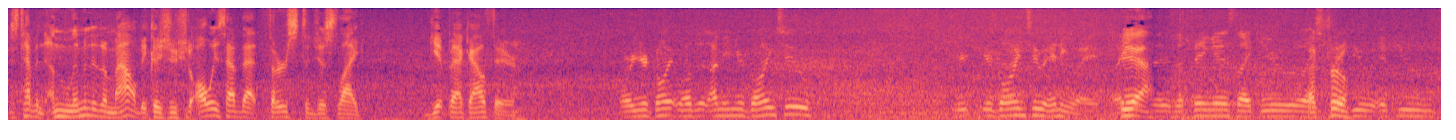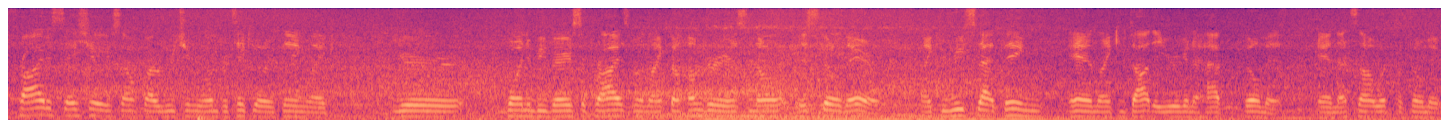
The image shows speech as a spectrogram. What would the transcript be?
just have an unlimited amount because you should always have that thirst to just like get back out there. Or you're going. Well, I mean, you're going to. You're, you're going to anyway. Like, Yeah. The, the thing is, like you. Like, That's true. If you if you try to satiate yourself by reaching one particular thing, like you're going to be very surprised when like the hunger is no is still there. Like you reach that thing and like you thought that you were gonna have fulfillment, and that's not what fulfillment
